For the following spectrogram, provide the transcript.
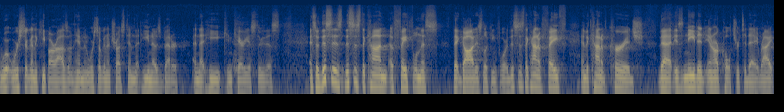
we're, we're still going to keep our eyes on Him and we're still going to trust Him that He knows better and that He can carry us through this. And so this is, this is the kind of faithfulness that God is looking for. This is the kind of faith and the kind of courage that is needed in our culture today, right?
